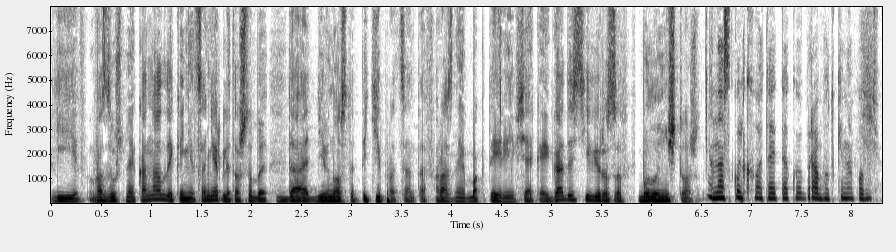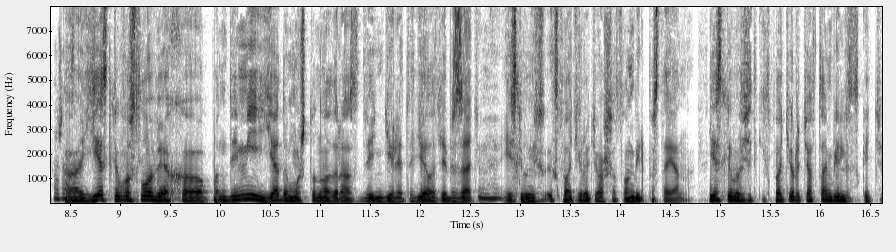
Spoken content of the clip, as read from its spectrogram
и воздушные каналы, и кондиционер для того, чтобы до 95% разных бактерий, всякой гадости вирусов было уничтожено. А насколько хватает такой обработки, напомните, пожалуйста? Если в условиях пандемии, я думаю, что надо раз в две недели это делать обязательно, mm-hmm. если вы эксплуатируете ваш автомобиль постоянно. Если вы все-таки эксплуатируете автомобиль, так сказать,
